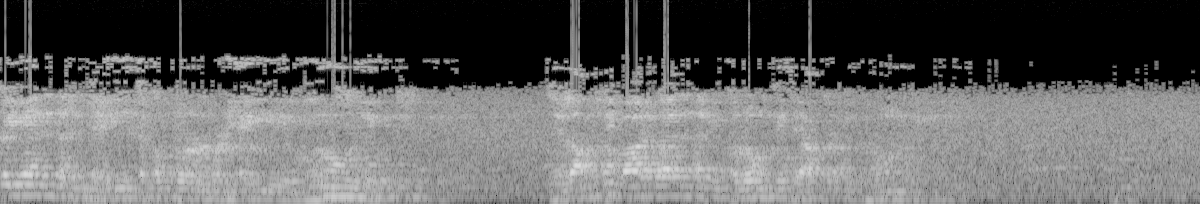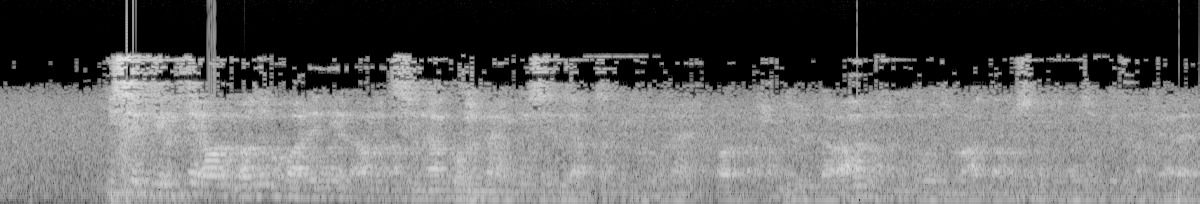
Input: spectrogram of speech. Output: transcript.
کئی انتہائی تکبر بڑی آئی غرور ہے کلون کے جا کر فرقے اور مذہب والے کی علامت ہے بھی آپ ہے اور جماعت کا مسلم کا مذہب کتنا پیارا ہے۔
